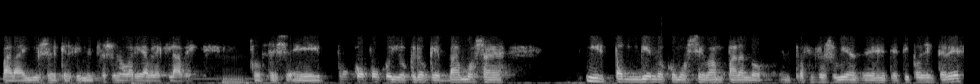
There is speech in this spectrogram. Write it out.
para ellos el crecimiento es una variable clave. Entonces, eh, poco a poco yo creo que vamos a ir viendo cómo se van parando el proceso de subidas de, de tipos de interés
